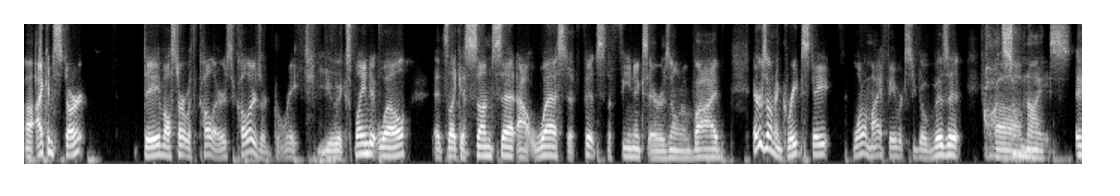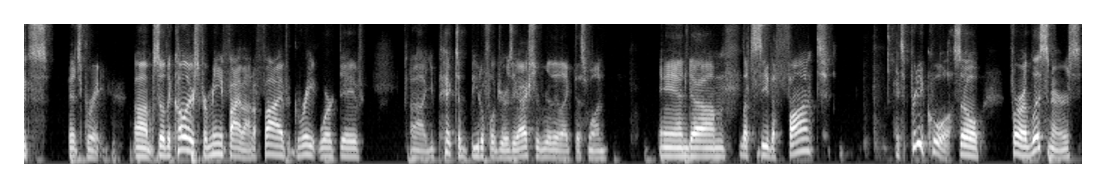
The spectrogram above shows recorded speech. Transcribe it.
Uh, I can start, Dave. I'll start with colors. Colors are great. You explained it well. It's like a sunset out west. It fits the Phoenix, Arizona vibe. Arizona, great state. One of my favorites to go visit Oh, it's so Um, nice. it's it's great. Um, so the colors for me, five out of five. Great work, Dave. Uh, you picked a beautiful jersey. I actually really like this one. And um, let's see the font. It's pretty cool. So for our listeners,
